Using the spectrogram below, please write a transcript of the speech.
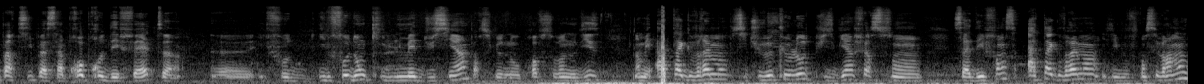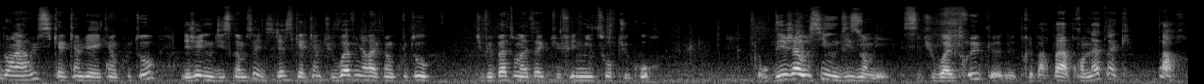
participe à sa propre défaite. il, faut, il faut donc qu'il mette du sien parce que nos profs souvent nous disent non mais attaque vraiment. Si tu veux que l'autre puisse bien faire son, sa défense, attaque vraiment. Vous pensez vraiment que dans la rue, si quelqu'un vient avec un couteau, déjà ils nous disent comme ça, ils disent déjà si quelqu'un tu vois venir avec un couteau, tu fais pas ton attaque, tu fais demi-tour, tu cours. Donc déjà aussi, ils nous disent, non mais si tu vois le truc, euh, ne te prépare pas à prendre l'attaque, pars.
